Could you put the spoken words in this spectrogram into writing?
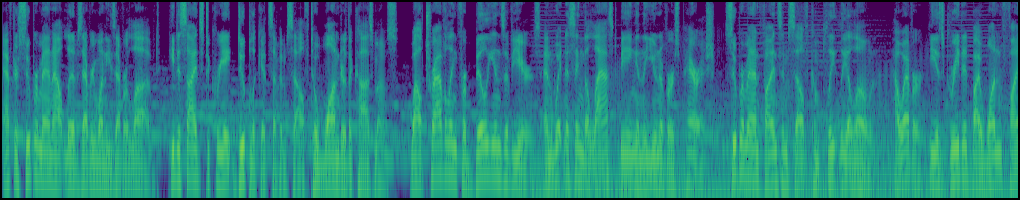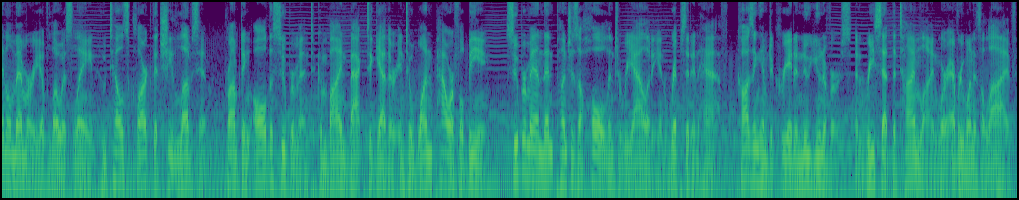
After Superman outlives everyone he's ever loved, he decides to create duplicates of himself to wander the cosmos. While traveling for billions of years and witnessing the last being in the universe perish, Superman finds himself completely alone. However, he is greeted by one final memory of Lois Lane, who tells Clark that she loves him, prompting all the Supermen to combine back together into one powerful being. Superman then punches a hole into reality and rips it in half, causing him to create a new universe and reset the timeline where everyone is alive.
